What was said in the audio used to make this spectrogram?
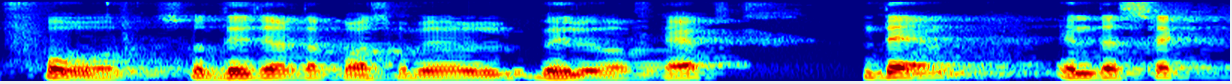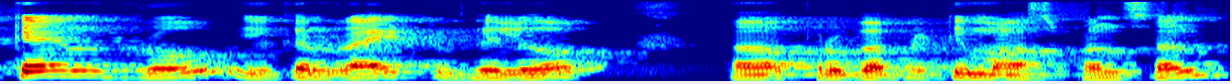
4 so these are the possible value of x. Then in the second row you can write value of uh, probability mass function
